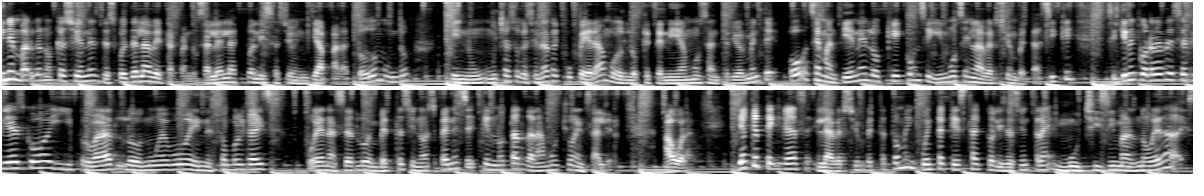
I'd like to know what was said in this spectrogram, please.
Sin embargo, en ocasiones, después de la beta, cuando sale la actualización ya para todo mundo, en muchas ocasiones recuperamos lo que teníamos anteriormente o se mantiene lo que conseguimos en la versión beta. Así que si quieren correr ese riesgo y probar lo nuevo en Stumble Guys, pueden hacerlo en beta, si no, espérense que no tardará mucho en salir. Ahora, ya que tengas la versión beta, toma en cuenta que esta actualización trae muchísimas novedades.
